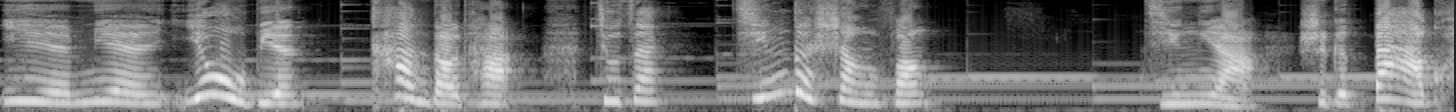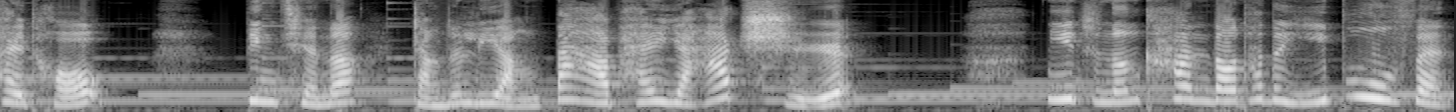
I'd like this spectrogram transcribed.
页面右边看到它，就在鲸的上方。鲸呀是个大块头，并且呢长着两大排牙齿，你只能看到它的一部分，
